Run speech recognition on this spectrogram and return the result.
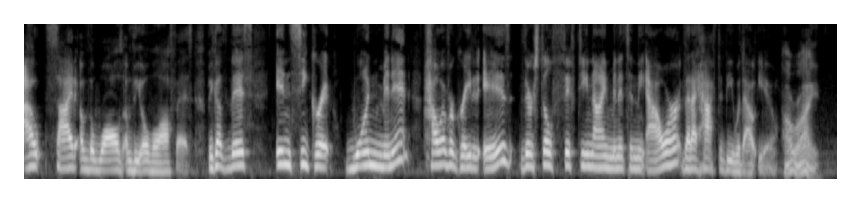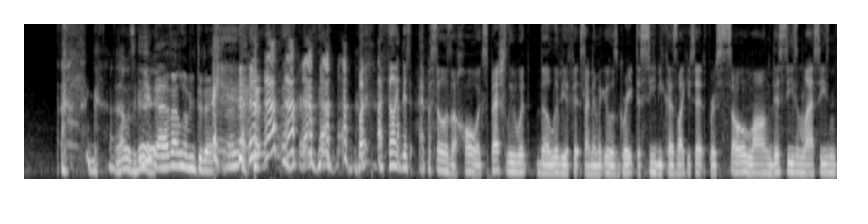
outside of the walls of the Oval Office because this in secret one minute, however great it is, there's still 59 minutes in the hour that I have to be without you. all right that was good. You good guys, I love you today. but I feel like this episode as a whole, especially with the Olivia Fitz dynamic, it was great to see because, like you said, for so long, this season, last season,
